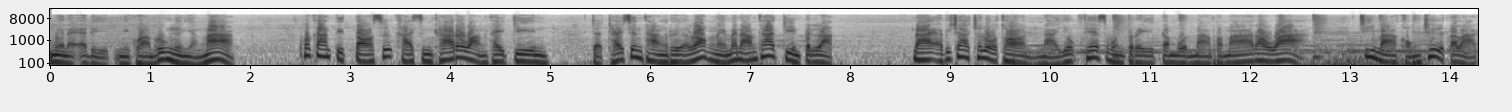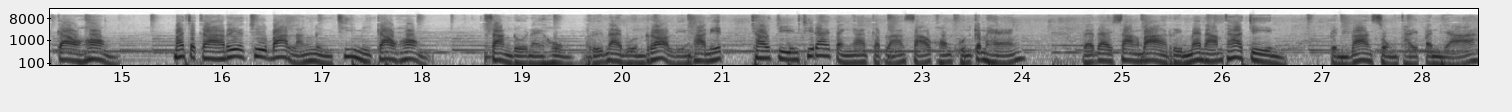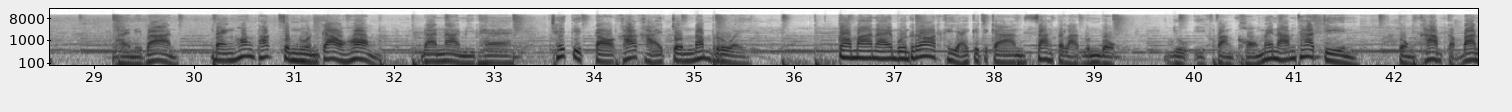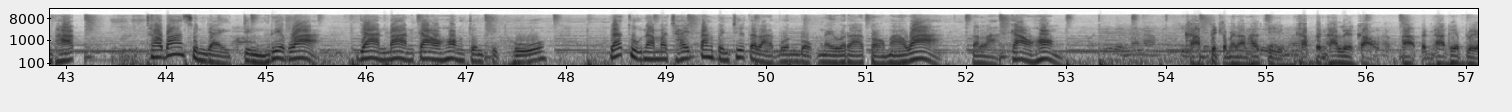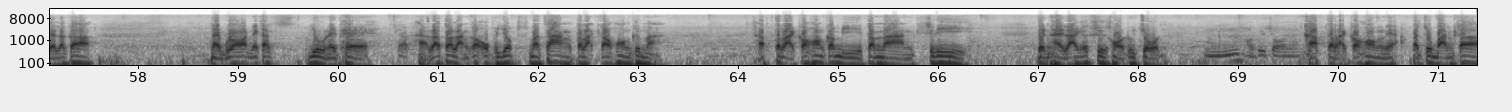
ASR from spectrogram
เมื่อในอดีตมีความรุ่งเรืองอย่างมาก เพราะการติดต่อซื้อขายสินค้าระหว่างไทยจีน จะใช้เส้นทางเรือล่องในแม่น้ำท่าจีนเป็นหลัก นายอภิชาติชโลธรนายกเทศมนตรีตำบลบางปะม้าเล่าว่า ที่มาของชื่อตลาด 9 ห้อง มาจากการเรียกชื่อบ้านหลังหนึ่งที่มี 9 ห้อง สร้างโดยนายหง หรือนายบุญรอดเหลียงพาณิชย์ชาวจีนที่ได้แต่งงานกับหลานสาวของขุนกำแหง และได้สร้างบ้านริมแม่น้ำท่าจีน เป็นบ้านทรงไทยปัญญา ภายในบ้านแบ่งห้องพักจำนวน 9 ห้อง ด้านหน้ามีแพร ใช้ติดต่อค้าขายจนร่ำรวย ต่อมานายบุญรอดขยายกิจการสร้างตลาดบนบก อยู่อีกฝั่งของแม่น้ำท่าจีน ตรงข้ามกับบ้านพัก ชาวบ้านส่วนใหญ่จึงเรียกว่า ย่านบ้าน9ห้องจนติดหู และถูกนำมาใช้ตั้งเป็นชื่อตลาดบนบกในเวลาต่อมาว่า ตลาด9ห้องครับติดกับแม่น้ำท่าจีนครับเป็นท่าเรือเก่าเป็นท่าเทียบเรือแล้วก็นายบุญรอดเนี่ยก็อยู่ในแพร ฮะแล้วตอนหลังก็อพยพมาสร้างตลาดเก้าห้องขึ้นมา ครับ ตลาดเก้าห้องก็มีตำนานที่เป็นไฮไลท์ก็คือหอดูโจรอืมหอดูโจรนะครับ ตลาดเก้าห้องเนี่ยปัจจุบันก็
